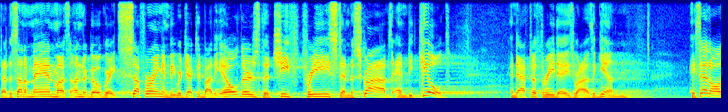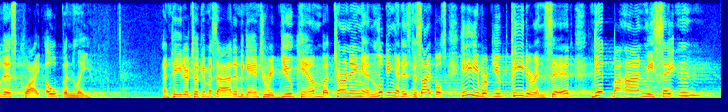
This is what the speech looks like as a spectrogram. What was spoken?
that the Son of Man must undergo great suffering and be rejected by the elders, the chief priests, and the scribes, and be killed, and after three days rise again. He said all this quite openly. And Peter took him aside and began to rebuke him, but turning and looking at his disciples, he rebuked Peter and said, Get behind me, Satan,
